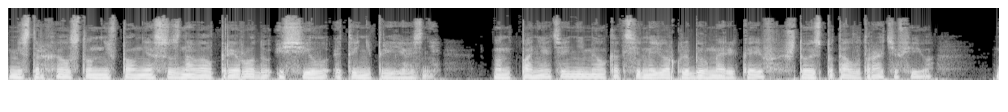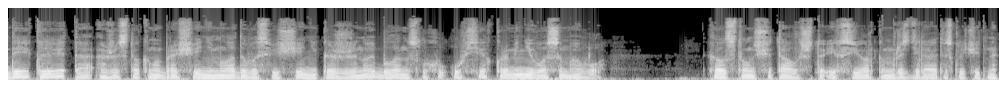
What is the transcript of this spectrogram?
мистер Хелстон не вполне осознавал природу и силу этой неприязни. Он понятия не имел, как сильно Йорк любил Мэри Кейв, что испытал, утратив ее, да и клевета о жестоком обращении молодого священника с женой была на слуху у всех, кроме него самого. Хелстон считал, что их с Йорком разделяют исключительно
